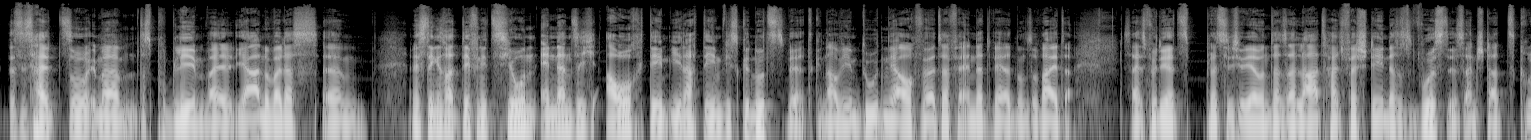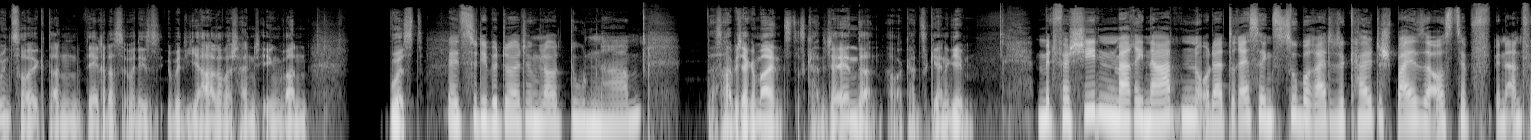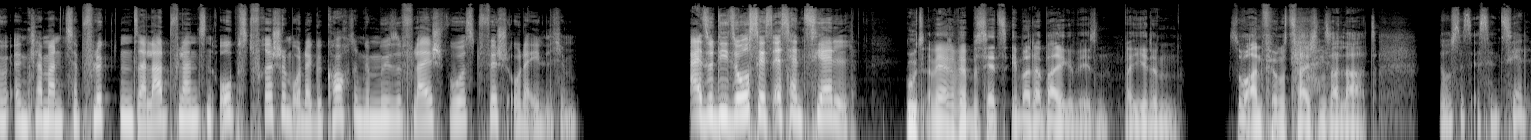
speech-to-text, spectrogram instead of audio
das ist halt so immer das Problem, weil ja, nur weil das, ähm, das Ding ist, halt, Definitionen ändern sich auch dem, je nachdem, wie es genutzt wird. Genau wie im Duden ja auch Wörter verändert werden und so weiter. Das heißt, würde jetzt plötzlich jeder unter Salat halt verstehen, dass es Wurst ist anstatt Grünzeug, dann wäre das über die, über die Jahre wahrscheinlich irgendwann Wurst. Willst du die Bedeutung laut Duden haben? Das habe ich ja gemeint. Das kann ich ja ändern, aber kannst du gerne geben. Mit verschiedenen Marinaden oder Dressings zubereitete kalte Speise aus zerpf in, in Klammern zerpflückten Salatpflanzen, Obst, frischem oder gekochtem Gemüse, Fleisch, Wurst, Fisch oder ähnlichem. Also die Soße ist essentiell. Gut, wäre wir bis jetzt immer dabei gewesen. Bei jedem, so Anführungszeichen, Salat. Soße ist essentiell.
